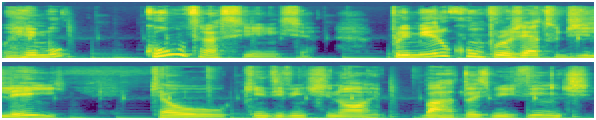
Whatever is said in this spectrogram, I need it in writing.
remou contra a ciência. Primeiro, com um projeto de lei, que é o 529-2020,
